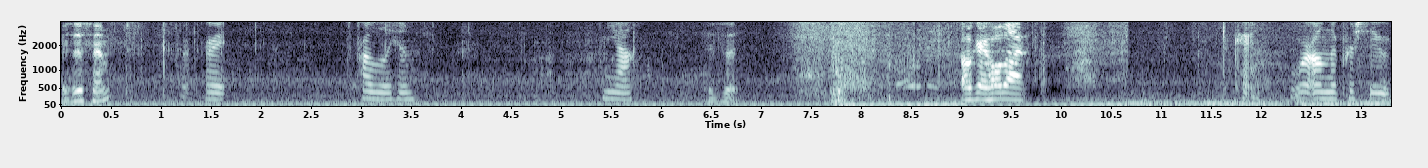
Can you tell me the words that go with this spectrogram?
Is this him? Alright. It's probably him. Yeah. Is it? Okay, hold on. We're on the pursuit.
